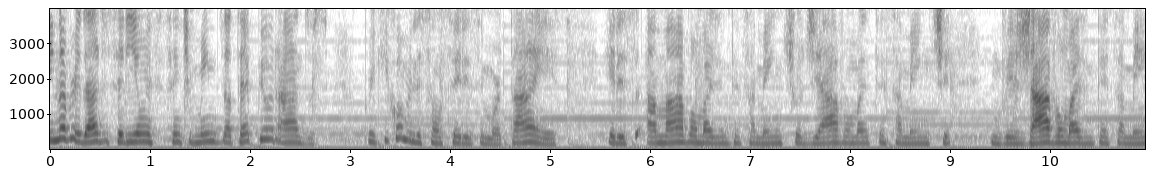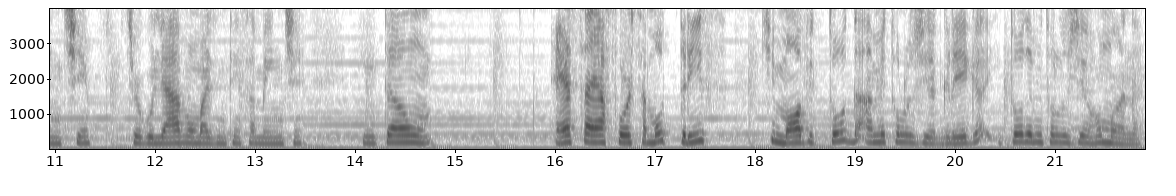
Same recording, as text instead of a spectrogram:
e na verdade seriam esses sentimentos até piorados, porque como eles são seres imortais, eles amavam mais intensamente, odiavam mais intensamente, invejavam mais intensamente, se orgulhavam mais intensamente. Então, essa é a força motriz que move toda a mitologia grega e toda a mitologia romana.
